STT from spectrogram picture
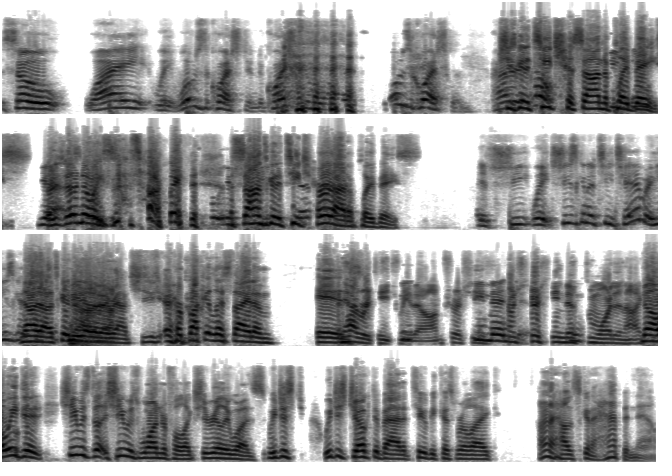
so why? Wait, what was the question? The question was, what was the question? How She's going to teach Hassan to play she- bass. Yes. Or- No, he's sorry. Hassan's going to teach her how to play bass. If she wait, she's going to teach him, or he's going. to No, no, it's going to be the other way around. She, her bucket list item is And have her teach me though. I'm sure she. She I'm sure she knows more than I. No, do. we did. She was the, she was wonderful. Like she really was. We just we just joked about it too because we're like, I don't know how it's going to happen now,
